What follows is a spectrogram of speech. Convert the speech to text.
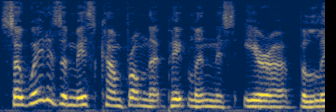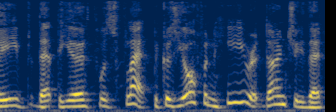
So, where does the myth come from that people in this era believed that the Earth was flat? Because you often hear it, don't you? That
